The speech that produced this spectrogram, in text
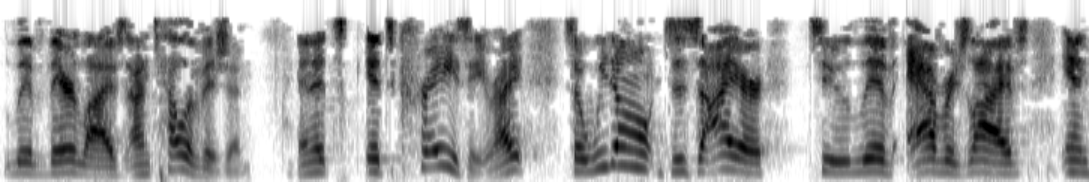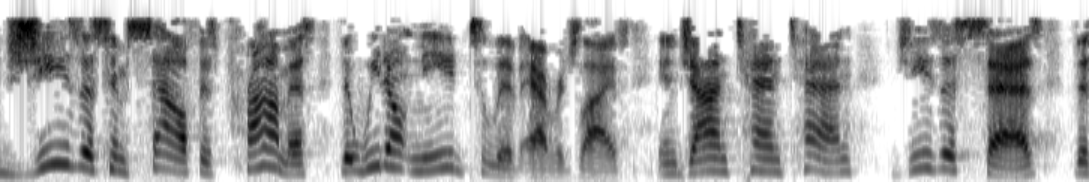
live their lives on television. And it's, it's crazy, right? So we don't desire to live average lives, and Jesus himself has promised that we don't need to live average lives. In John 10:10, 10, 10, Jesus says, "The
